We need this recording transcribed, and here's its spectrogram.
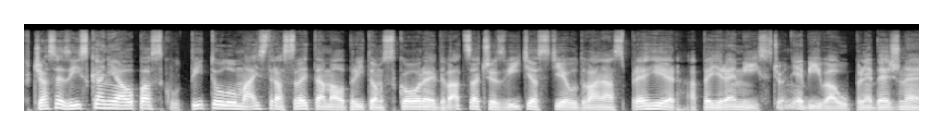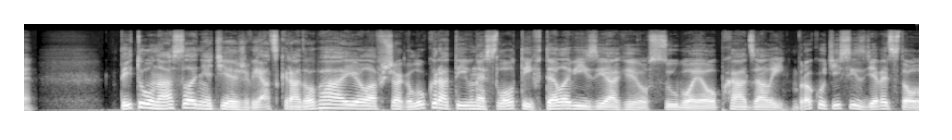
V čase získania opasku titulu majstra sveta mal pritom skóre 26 víťazstiev, 12 prehier a 5 remíz, čo nebýva úplne bežné. Titul následne tiež viackrát obhájil, avšak lukratívne sloty v televíziách jeho súboje obchádzali. V roku 1982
